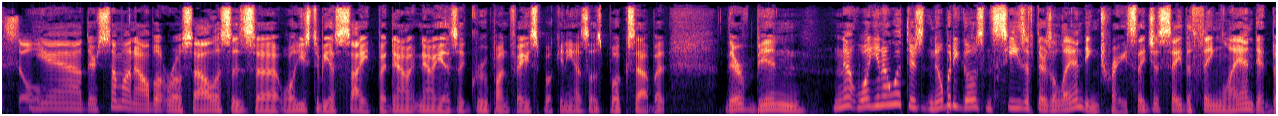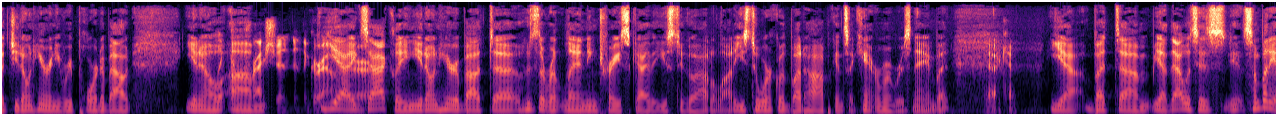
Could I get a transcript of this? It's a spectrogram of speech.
So Yeah, there's some on Albert Rosales's. Uh, well, it used to be a site, but now now he has a group on Facebook and he has those books out. But there have been no. Well, you know what? There's nobody goes and sees if there's a landing trace. They just say the thing landed, but you don't hear any report about, you know, like um, compression in the ground. yeah, or- exactly. And you don't hear about uh, who's the landing trace guy that used to go out a lot. He used to work with Bud Hopkins. I can't remember his name, but Yeah, okay. yeah, but um, yeah, that was his. Somebody,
